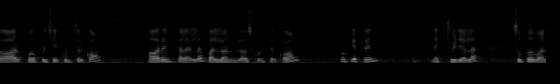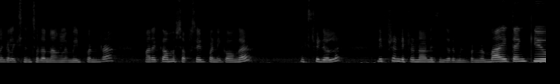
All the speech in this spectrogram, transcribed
டார்க் பர்பிள் ஷேட் கொடுத்துருக்கோம். ஆரஞ்ச் கலரில் பல்லுவன் ப்ளவுஸ் கொடுத்துருக்கோம். ஓகே ஃப்ரெண்ட்ஸ் நெக்ஸ்ட் வீடியோவில் சூப்பர்வான கலெக்ஷன்ஸோட நான் உங்களை மீட் பண்ணுறேன் மறக்காமல் சப்ஸ்கிரைப் பண்ணிக்கோங்க. நெக்ஸ்ட் வீடியோவில் டிஃப்ரெண்ட் டிஃப்ரெண்டான செஞ்சோட மீட் பண்ணுறேன் பாய் தேங்க்யூ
